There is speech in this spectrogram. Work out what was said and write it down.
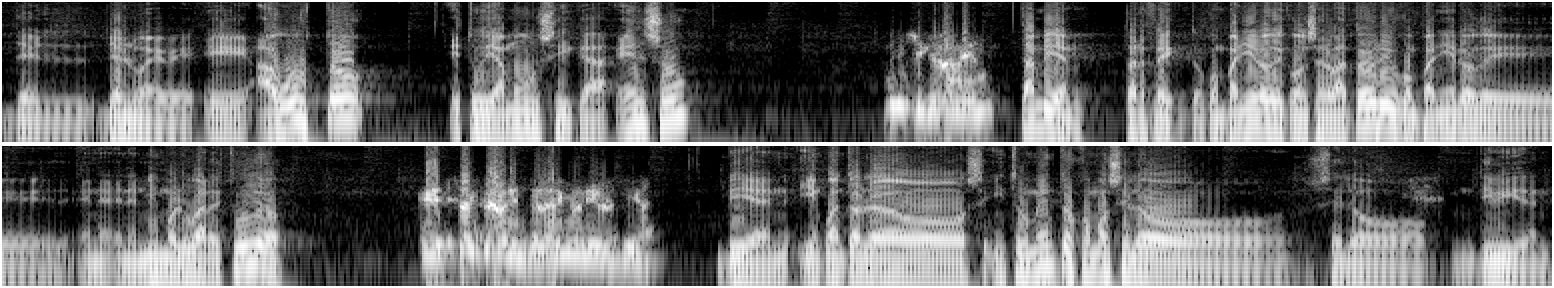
del, del 9. Eh, Augusto estudia música, Enzo Música también. también, Perfecto. ¿Compañero de conservatorio, compañero de en, en el mismo lugar de estudio? Exactamente, en la misma universidad. Bien. Y en cuanto a los instrumentos, ¿cómo se lo, se lo dividen?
